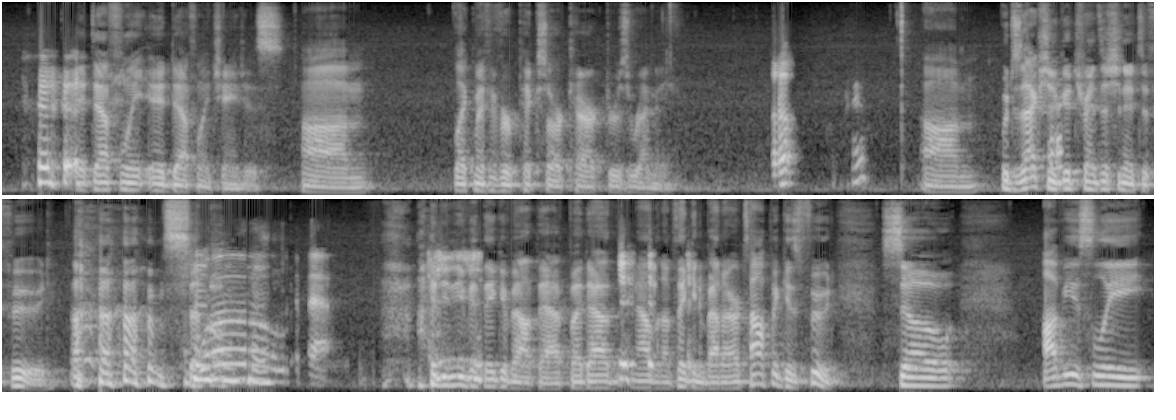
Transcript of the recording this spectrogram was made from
it definitely it definitely changes. Um, like my favorite Pixar character is Remy. Oh. Okay. Um, which is actually a good transition into food. so, Whoa, look at that. I didn't even think about that, but now, now that I'm thinking about it, our topic is food. So, obviously,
